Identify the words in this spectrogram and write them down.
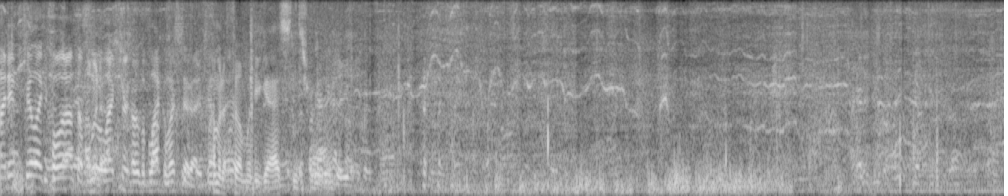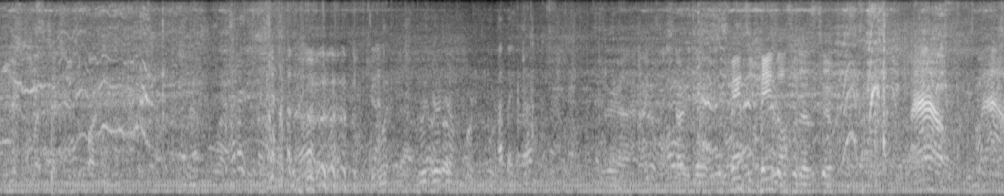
I didn't feel like pulling out the blue electric or the black electric. I'm gonna film with you guys since we're here. Fancy Canes also does too. Wow. Wow.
